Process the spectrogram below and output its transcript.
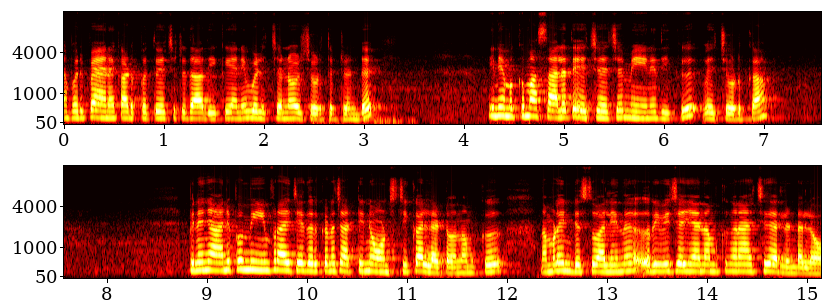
അപ്പോൾ ഒരു പാനൊക്കെ അടുപ്പത്ത് വെച്ചിട്ട് ഇത് അതിലേക്ക് ഞാൻ വെളിച്ചെണ്ണ ഒഴിച്ചു കൊടുത്തിട്ടുണ്ട്. ഇനി നമുക്ക് മസാല തേച്ച് വെച്ച മീൻ ഇതിക്ക് വെച്ച് കൊടുക്കാം. പിന്നെ ഞാനിപ്പോൾ മീൻ ഫ്രൈ ചെയ്തെടുക്കുന്ന ചട്ടി നോൺ സ്റ്റിക്ക് അല്ല കേട്ടോ നമുക്ക് നമ്മൾ ഇൻഡസ് വാലിയിൽ നിന്ന് റിവ്യൂ ചെയ്യാൻ നമുക്ക് ഇങ്ങനെ അയച്ചു തരലുണ്ടല്ലോ.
